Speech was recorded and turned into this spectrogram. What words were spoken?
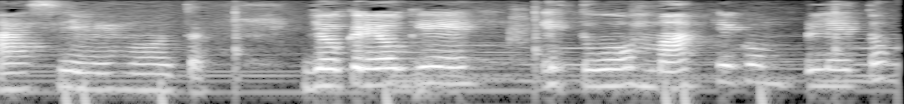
Así mismo, doctor. Yo creo que estuvo más que completo.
